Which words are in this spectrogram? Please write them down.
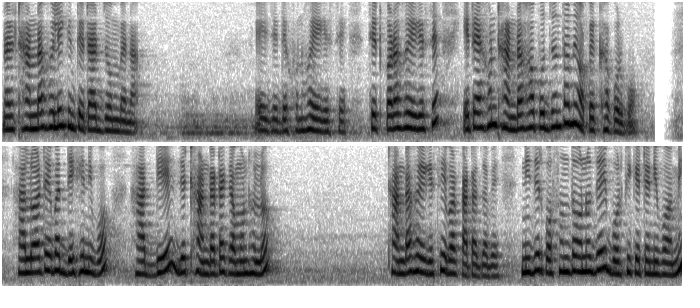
নাহলে ঠান্ডা হলেই কিন্তু এটা আর জমবে না। এই যে দেখুন, হয়ে গেছে। সেট করা হয়ে গেছে। এটা এখন ঠান্ডা হওয়া পর্যন্ত আমি অপেক্ষা করব। হালুয়াটা এবার দেখে নিব। হাত দিয়ে যে ঠান্ডাটা কেমন হলো। ঠান্ডা হয়ে গেছে, এবার কাটা যাবে। নিজের পছন্দ অনুযায়ী বরফি কেটে নিব আমি।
